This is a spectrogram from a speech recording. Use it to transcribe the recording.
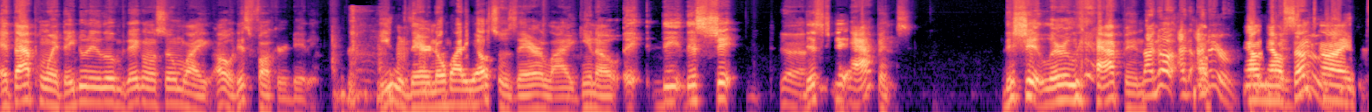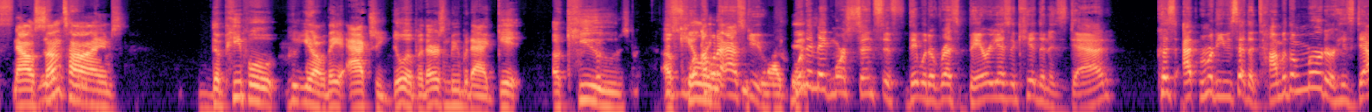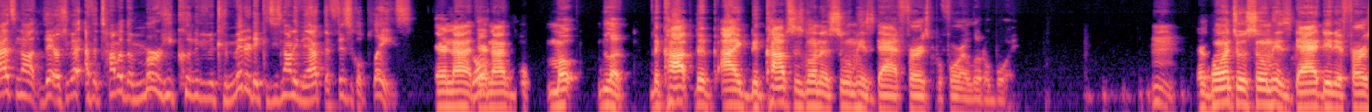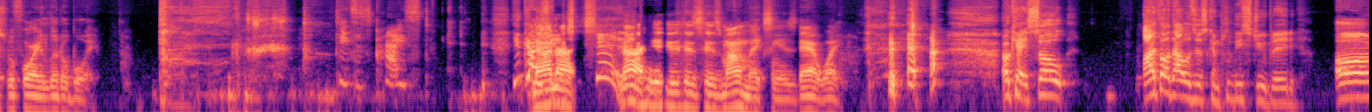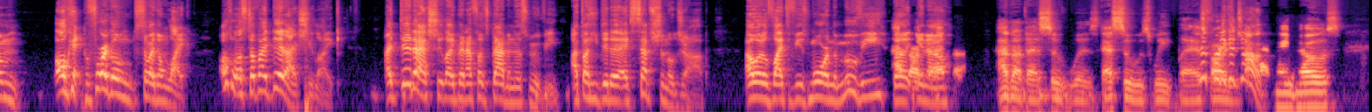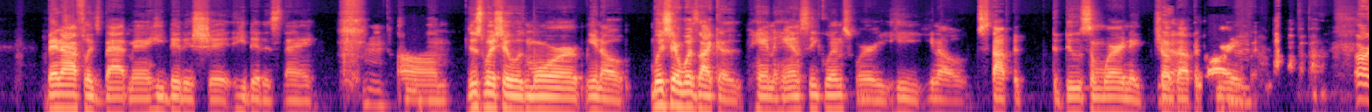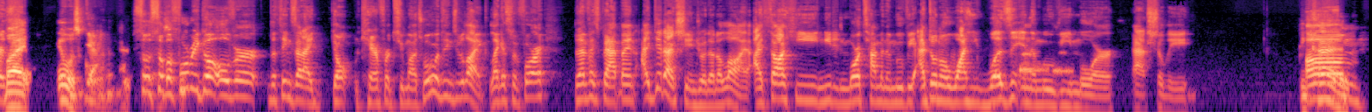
At that point, they do their little. They're gonna assume like, oh, this fucker did it. He was there. Nobody else was there. Like, you know, it, this shit. yeah. This shit happens. This shit literally happens. I know. I, I know you're Now, now, sometimes, now, sometimes, the people who you know they actually do it, but there's some people that get accused of killing. I want to ask you: like Wouldn't it make more sense if they would arrest Barry as a kid than his dad? Because remember, you said the time of the murder, his dad's not there. So at the time of the murder, he couldn't have even committed it because he's not even at the physical place. They're not. They're not. Mo- look, the cop. The I. The cops is going to assume his dad first before a little boy. Hmm. They're going to assume his dad did it first before a little boy. Jesus Christ! You guys Nah, nah, shit. Nah, his his, his mom Mexican, his dad white. okay, so I thought that was just completely stupid. Um, okay, before I go into stuff I don't like, also stuff I did actually like. I did actually like Ben Affleck's Batman in this movie. I thought he did an exceptional job. I would have liked if he was more in the movie, but you know, that- I thought that suit was that suit was weak, but as far as good job. Batman goes, Ben Affleck's Batman, he did his shit. He did his thing. Mhm. Um, just wish it was more, you know, wish there was like a hand to hand sequence where he, you know, stopped the, the dude somewhere and they jumped Yeah. out the car. And, All right, But it was cool. Yeah. So, so before we go over the things that I don't care for too much, what were the things we like? Like I said before, Ben Affleck's Batman, I did actually enjoy that a lot. I thought he needed more time in the movie. I don't know why he wasn't in the movie more. Actually, because um,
